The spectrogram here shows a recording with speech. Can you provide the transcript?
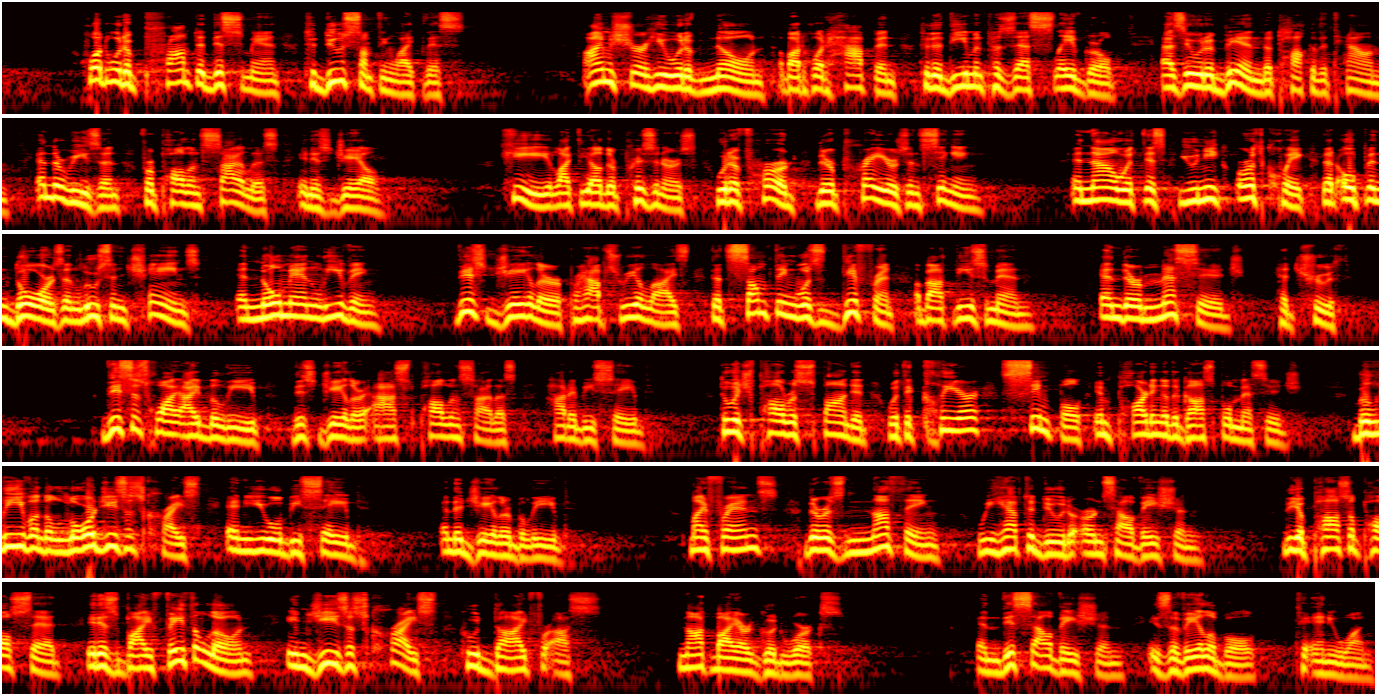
What would have prompted this man to do something like this? I'm sure he would have known about what happened to the demon possessed slave girl, as it would have been the talk of the town and the reason for Paul and Silas in his jail. He, like the other prisoners, would have heard their prayers and singing. And now, with this unique earthquake that opened doors and loosened chains, and no man leaving, this jailer perhaps realized that something was different about these men, and their message had truth. This is why I believe this jailer asked Paul and Silas how to be saved. To which Paul responded with a clear, simple imparting of the gospel message Believe on the Lord Jesus Christ, and you will be saved. And the jailer believed. My friends, there is nothing we have to do to earn salvation. The Apostle Paul said, It is by faith alone in Jesus Christ who died for us, not by our good works and this salvation is available to anyone.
